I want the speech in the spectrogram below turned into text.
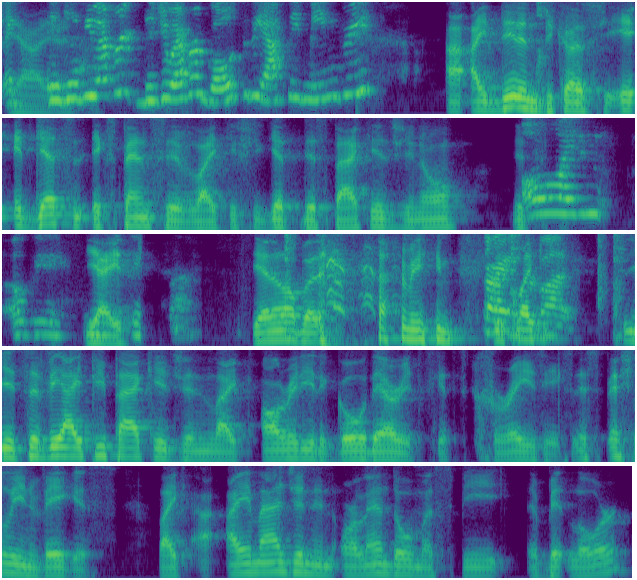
Like, Yeah, did you ever did you ever go to the athlete meet and greet? I, I didn't because it, it gets expensive. Like if you get this package, you know, it's, oh, I didn't. Okay. Yeah, it- think of that. yeah, no, but I mean, Sorry, it's like. It's a VIP package and like already to go there, it's it's crazy, especially in Vegas. Like I, I imagine in Orlando must be a bit lower,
